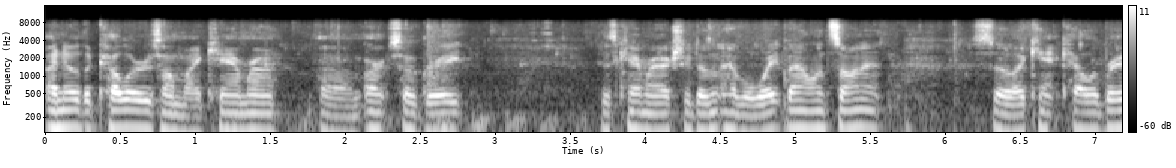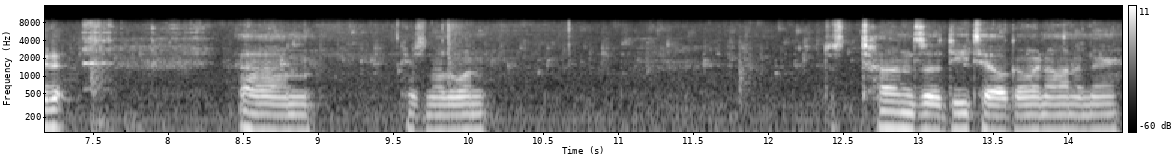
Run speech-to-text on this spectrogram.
I know the colors on my camera um, aren't so great. This camera actually doesn't have a white balance on it, so I can't calibrate it. Um, here's another one. Just tons of detail going on in there.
